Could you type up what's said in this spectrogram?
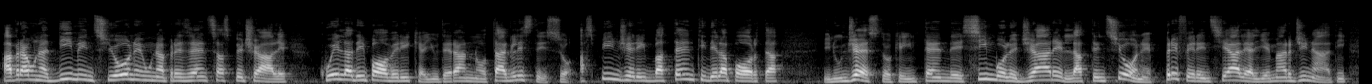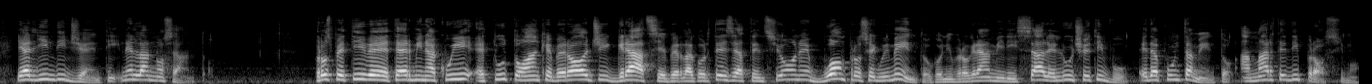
avrà una dimensione e una presenza speciale, quella dei poveri che aiuteranno Tagle stesso a spingere i battenti della porta in un gesto che intende simboleggiare l'attenzione preferenziale agli emarginati e agli indigenti nell'anno santo. Prospettive termina qui, è tutto anche per oggi, grazie per la cortese attenzione, buon proseguimento con i programmi di Sale Luce TV ed appuntamento a martedì prossimo.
